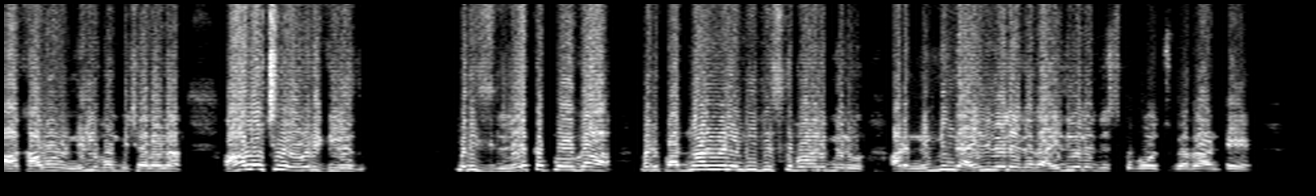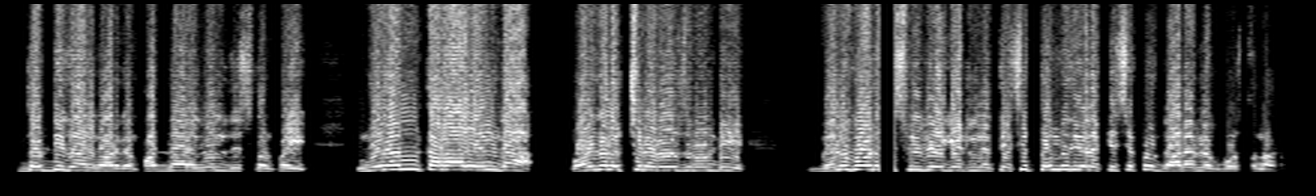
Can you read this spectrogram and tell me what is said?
ఆ కాలంలో నీళ్ళు పంపించాలన్న ఆలోచన ఎవరికి లేదు. మరి లేకపోగా మరి పద్నాలుగు వేలు ఎందుకు తీసుకుపోవాలి మీరు? అక్కడ నిండింది ఐదు వేలే కదా ఐదు వేలే తీసుకుపోవచ్చు కదా అంటే దొడ్డిదారి మార్గం. పద్నాలుగు వేలు తీసుకొని పోయి నిరంతరాయంగా వరదలు వచ్చిన రోజు నుండి వెలుగోడు స్పిల్వే గేట్లు ఎత్తేసి తొమ్మిది వేల కిసెక్కులు గాలర్లోకి పోస్తున్నారు.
